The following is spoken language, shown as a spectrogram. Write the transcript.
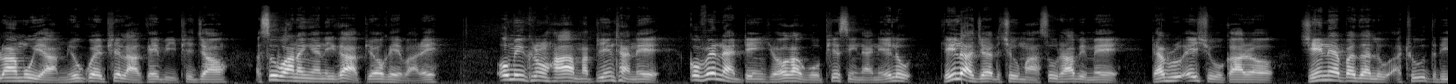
လွှမ်းမိုးရာမျိုးကွဲဖြစ်လာခဲ့ပြီဖြစ်ကြောင်းအဆိုပါနိုင်ငံတွေကပြောခဲ့ပါတယ်။အိုမီခရွန်ဟာမပြင်းထန်တဲ့ COVID-19 ရောဂါကိုဖြစ်စေနိုင်တယ်လို့လေးလာချက်တချို့မှာဆိုထားပေမဲ့ WHO ကတော့ရင်းနဲ့ပတ်သက်လို့အထူးသတိ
